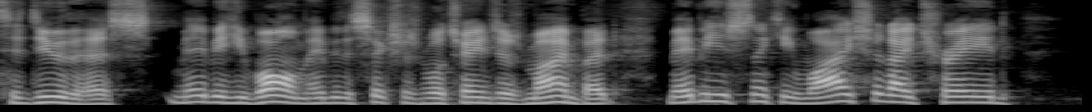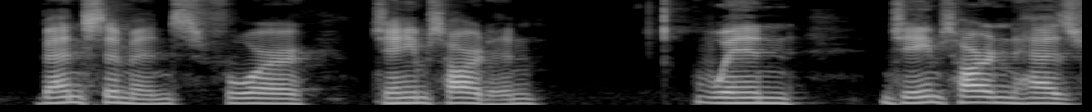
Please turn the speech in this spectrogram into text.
to do this. Maybe he won't. Maybe the Sixers will change his mind, but maybe he's thinking, why should I trade Ben Simmons for James Harden when James Harden has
